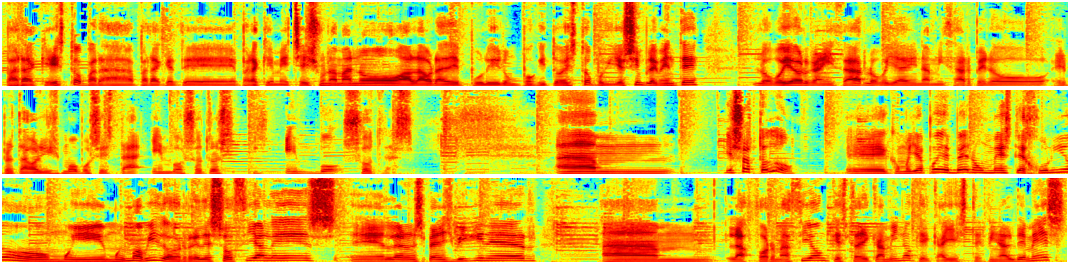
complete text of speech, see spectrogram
para que esto, para, para, que te, para que me echéis una mano a la hora de pulir un poquito esto, porque yo simplemente lo voy a organizar, lo voy a dinamizar, pero el protagonismo pues está en vosotros y en vosotras. y eso es todo. Eh, como ya puedes ver, un mes de junio muy, muy movido. Redes sociales, eh, Learn Spanish Beginner, la formación que está de camino, que cae este final de mes.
